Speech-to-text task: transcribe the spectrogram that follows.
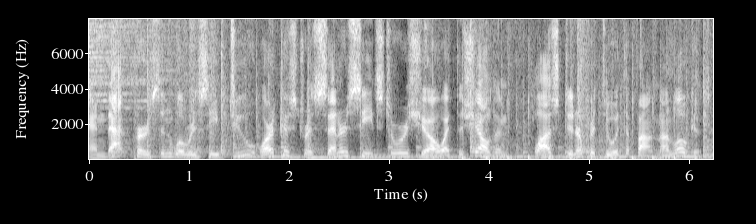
and that person will receive two orchestra center seats to her show at the Sheldon, plus dinner for two at the Fountain on Locust.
